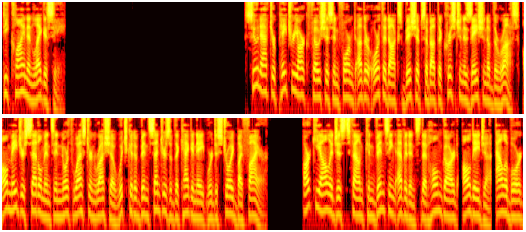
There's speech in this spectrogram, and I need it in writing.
Decline and legacy Soon after Patriarch Photius informed other Orthodox bishops about the Christianization of the Rus, all major settlements in northwestern Russia which could have been centers of the Khaganate were destroyed by fire. Archaeologists found convincing evidence that Holmgard, Aldeigja, Alaborg,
